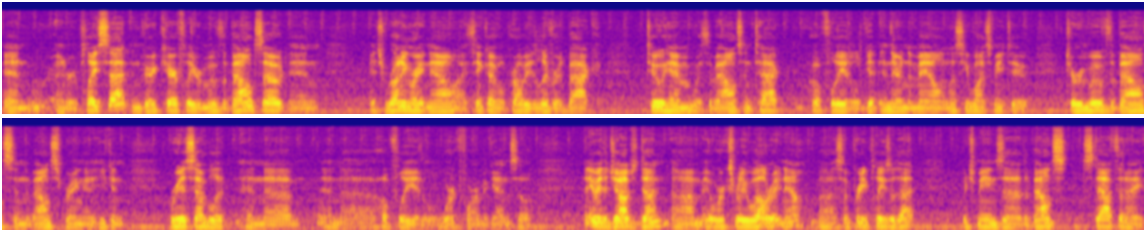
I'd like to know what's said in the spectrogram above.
and and replace that, and very carefully remove the balance out. And it's running right now. I think I will probably deliver it back to him with the balance intact. Hopefully, it'll get in there in the mail, unless he wants me to to remove the balance and the balance spring, and he can reassemble it, and uh, and uh, hopefully it'll work for him again. So anyway, the job's done. Um, it works really well right now, uh, so I'm pretty pleased with that. Which means uh, the balance staff that I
